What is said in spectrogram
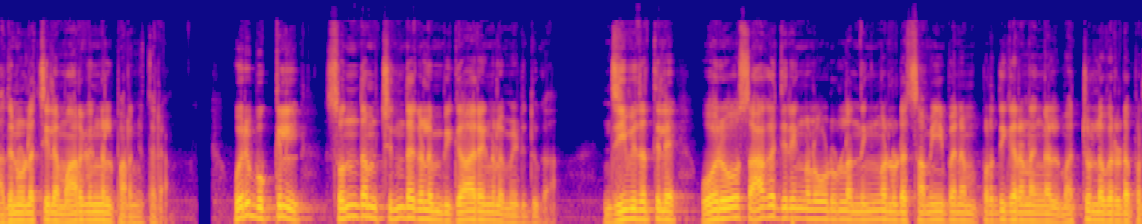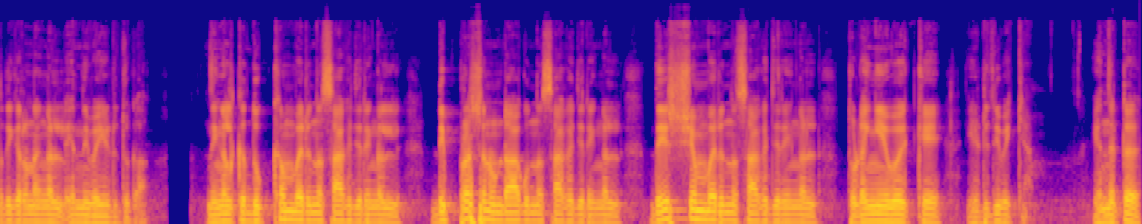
അതിനുള്ള ചില മാർഗങ്ങൾ പറഞ്ഞു തരാം. ഒരു ബുക്കിൽ സ്വന്തം ചിന്തകളും വികാരങ്ങളും എഴുതുക. ജീവിതത്തിലെ ഓരോ സാഹചര്യങ്ങളോടുള്ള നിങ്ങളുടെ സമീപനം പ്രതികരണങ്ങൾ മറ്റുള്ളവരുടെ പ്രതികരണങ്ങൾ എന്നിവ എഴുതുക. നിങ്ങൾക്ക് ദുഃഖം വരുന്ന സാഹചര്യങ്ങളിൽ ഡിപ്രഷൻ ഉണ്ടാകുന്ന സാഹചര്യങ്ങൾ ദേഷ്യം വരുന്ന സാഹചര്യങ്ങൾ തുടങ്ങിയവയൊക്കെ എഴുതി വയ്ക്കാം. എന്നിട്ട്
